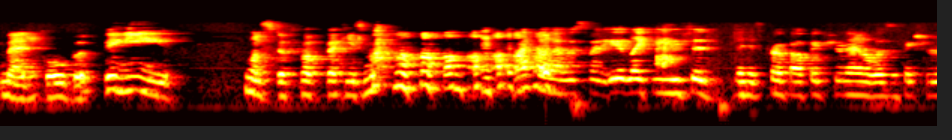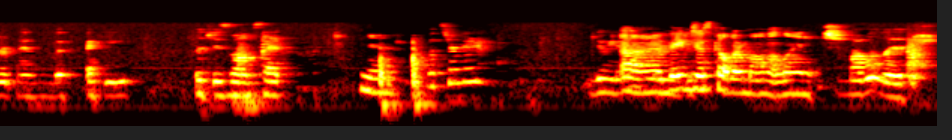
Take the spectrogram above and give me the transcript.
magical. But Big E wants to fuck Becky's mom. I thought that was funny. It, like you should. his profile picture now was a picture of him with Becky Lynch's mom's head. Yeah. What's her name? Do we know? Uh, they've just just called her Mama Lynch. Mama Lynch.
